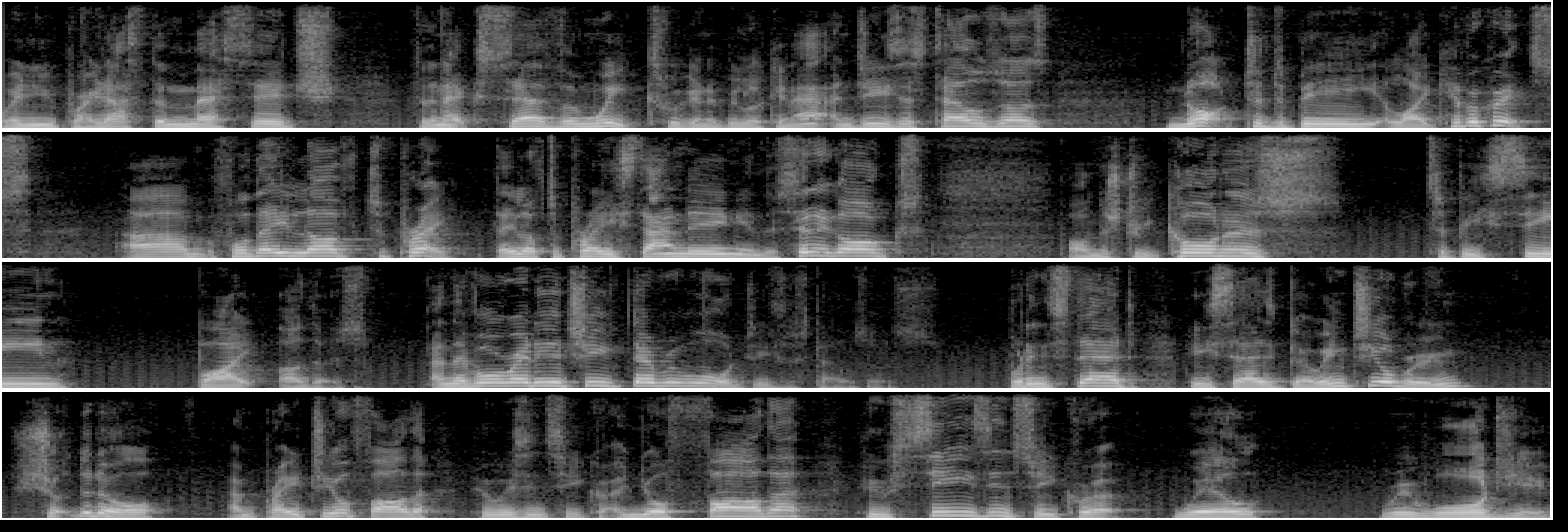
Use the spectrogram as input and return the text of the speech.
When you pray. That's the message for the next seven weeks we're going to be looking at. And Jesus tells us not to be like hypocrites, um, for they love to pray. They love to pray standing in the synagogues, on the street corners, to be seen by others. And they've already achieved their reward, Jesus tells us. But instead, he says, Go into your room, shut the door, and pray to your Father who is in secret. And your Father who sees in secret will reward you.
